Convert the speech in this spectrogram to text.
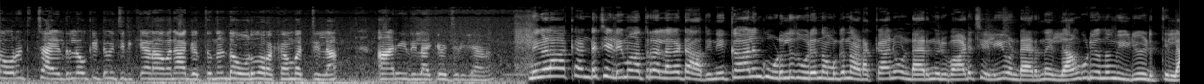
ഡോർ ചൈൽഡ് ലോക്ക് ഇട്ട് വെച്ചിരിക്കുകയാണ്. അവൻ അകത്തുനിന്ന് ഡോർ തുറക്കാൻ പറ്റില്ല. ആ രീതിയിലാക്കി വെച്ചിരിക്കുകയാണ്. നിങ്ങൾ ആ കണ്ട ചെളി മാത്രമല്ല കേട്ടോ. അതിനേക്കാളും കൂടുതൽ ദൂരം നമുക്ക് നടക്കാനും ഉണ്ടായിരുന്നു. ഒരുപാട് ചെളിയും ഉണ്ടായിരുന്നു. എല്ലാം കൂടി ഒന്നും വീഡിയോ എടുത്തില്ല.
